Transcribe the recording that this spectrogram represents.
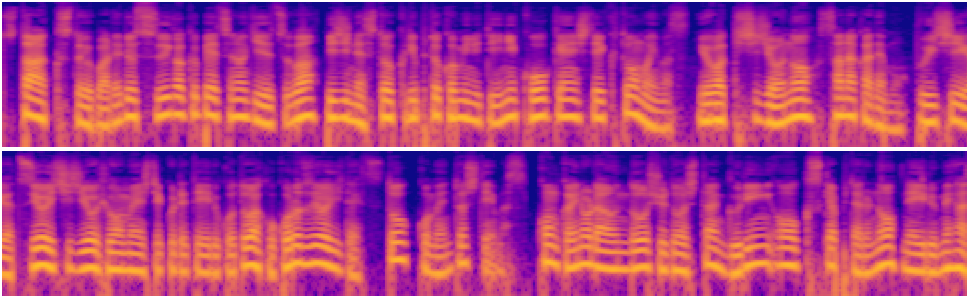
スタークスと呼ばれる数学ベースの技術はビジネスとクリプトコミュニティに貢献していくと思います。弱気市場の最中でも VC が強い支持を表明してくれていることは心強いですとコメントしています。今回のラウンドを主導したグリーンオークスキャピタルのネイル・メハ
